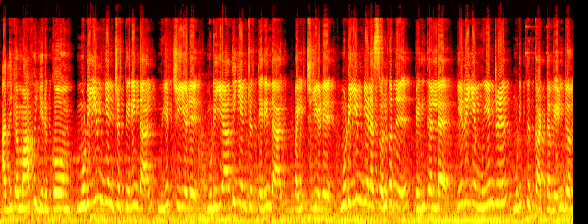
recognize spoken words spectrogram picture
அதிகமாக இருக்கும். முடியும் என்று தெரிந்தால் முயற்சி எடு முடியாது என்று தெரிந்தால் பயிற்சி எடு முடியும் என சொல்வது பெரிதல்ல. எதையும் முயன்று முடித்து காட்ட வேண்டும்.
